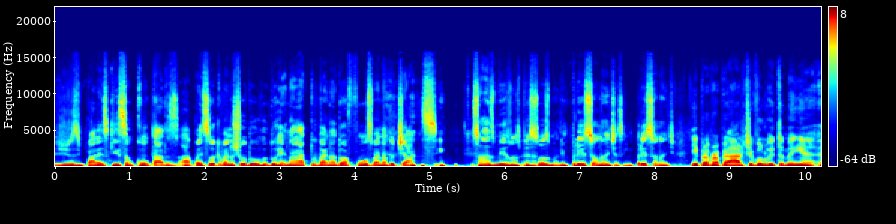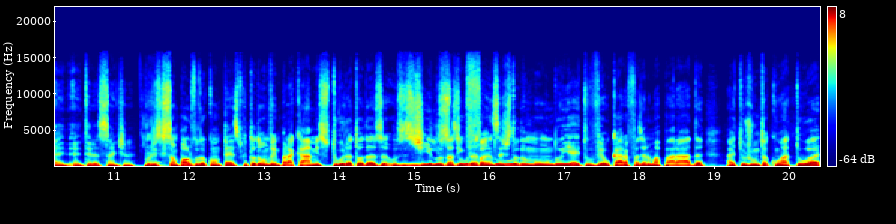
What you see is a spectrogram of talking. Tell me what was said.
E Parece que são contadas. A pessoa que vai no show do, do Renato, vai na do Afonso, vai na do Thiago. Sim. São as mesmas pessoas, mano. Impressionante, assim, impressionante. E pra própria arte evoluir também é, é- é interessante, né? Por É. isso que São Paulo tudo acontece, porque todo mundo vem pra cá, mistura todos os estilos, as Mistura infâncias de todo tudo. mundo, e aí tu vê o cara fazendo uma parada, aí tu junta com a tua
